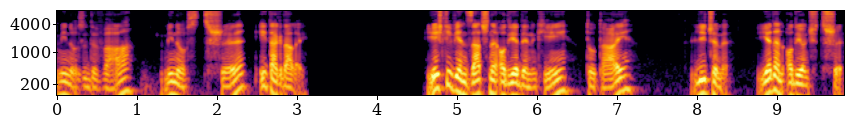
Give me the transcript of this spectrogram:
minus 2, minus 3 i tak dalej. Jeśli więc zacznę od jedynki, tutaj, liczymy 1 odjąć 3.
